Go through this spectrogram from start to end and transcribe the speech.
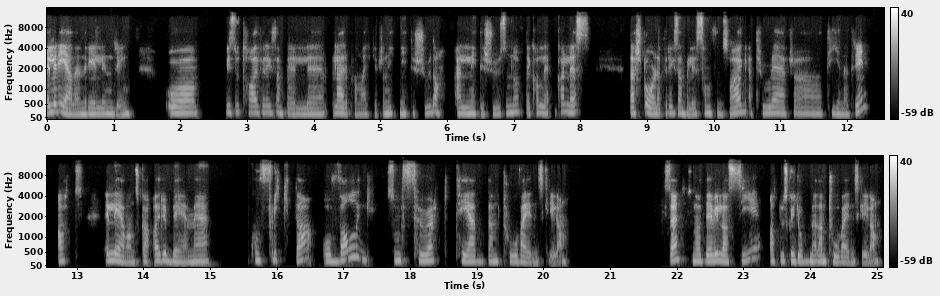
eller er det en reell endring? Og hvis du tar f.eks. Eh, læreplanverket fra 1997, da, L97 som det ofte kalles, der står det f.eks. i samfunnsfag, jeg tror det er fra tiende trinn, at elevene skal arbeide med konflikter og valg som førte til de to verdenskrigene. Sånn at Det vil da si at du skal jobbe med de to verdenskrigene.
